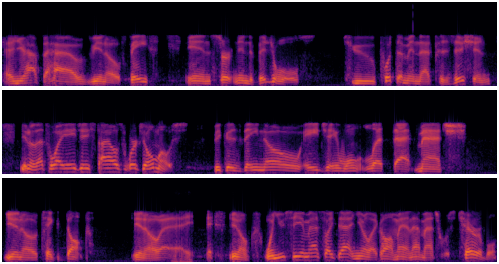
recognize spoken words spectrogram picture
And you have to have you know faith in certain individuals to put them in that position. You know that's why AJ Styles works almost because they know AJ won't let that match you know take a dump you know, uh, you know, when you see a match like that and you're like, "Oh man, that match was terrible."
